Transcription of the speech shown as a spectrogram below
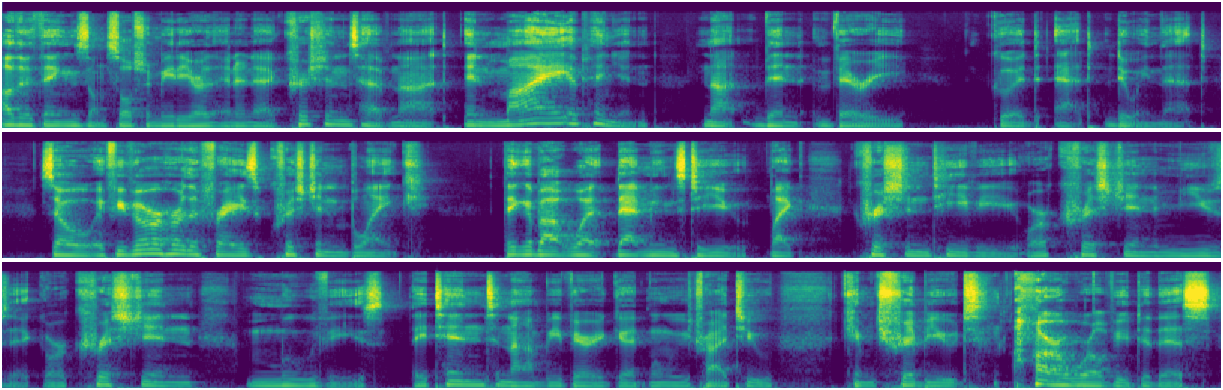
other things on social media or the internet, Christians have not, in my opinion, not been very good at doing that. So if you've ever heard the phrase Christian blank, think about what that means to you like christian tv or christian music or christian movies. They tend to not be very good when we try to contribute our worldview to this.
